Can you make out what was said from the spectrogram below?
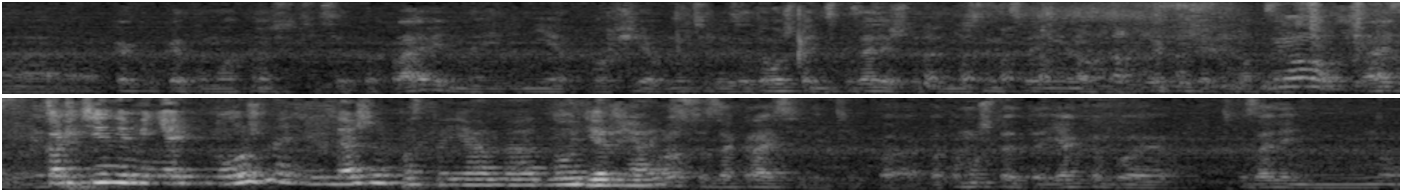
А, Как вы к этому относитесь? Это правильно или нет? Вообще, ну, типа, из-за того, что они сказали, что это не санкционировано. Нет? Картины менять нужно, нельзя же постоянно одну Ее держать. просто закрасили, типа, потому что это якобы сказали, ну,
